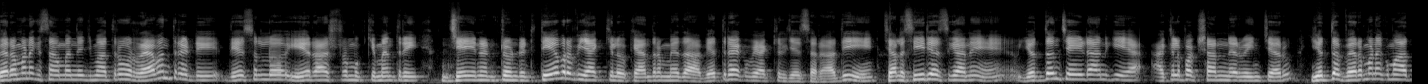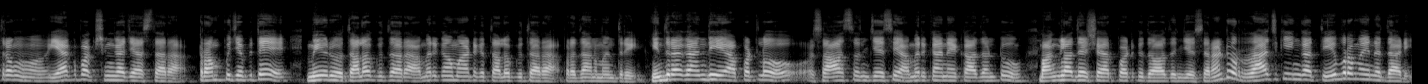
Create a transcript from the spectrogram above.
విరమణకు సంబంధించి మాత్రం రేవంత్ రెడ్డి దేశంలో ఏ రాష్ట్ర ముఖ్యమంత్రి చేయనటువంటి తీవ్ర వ్యాఖ్యలు కేంద్రం మీద వ్యతిరేక వ్యాఖ్యలు చేశారు. అది చాలా సీరియస్గానే యుద్ధం చేయడానికి అఖిల పక్షాన్ని నిర్వహించారు. యుద్ధ విరమణకు మాత్రం ఏకపక్షంగా చేస్తారా? ట్రంప్ చెబితే మీరు తలొగ్గుతారా అమెరికా మాటకి తలొగ్గుతారా ప్రధానమంత్రి. ఇందిరాగాంధీ అప్పట్లో సాహసం చేసి అమెరికానే కాదంటూ బంగ్లాదేశ్ ఏర్పాటుకు దోహదం చేశారు. అంటూ రాజకీయంగా తీవ్రమైన దాడి.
